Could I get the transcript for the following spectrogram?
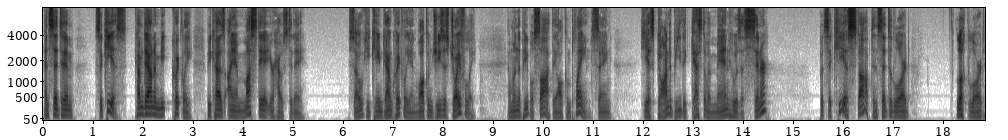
and said to him, Zacchaeus, come down and meet quickly, because I am must stay at your house today. So he came down quickly and welcomed Jesus joyfully. And when the people saw it, they all complained, saying, He has gone to be the guest of a man who is a sinner? But Zacchaeus stopped and said to the Lord, Look, Lord,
